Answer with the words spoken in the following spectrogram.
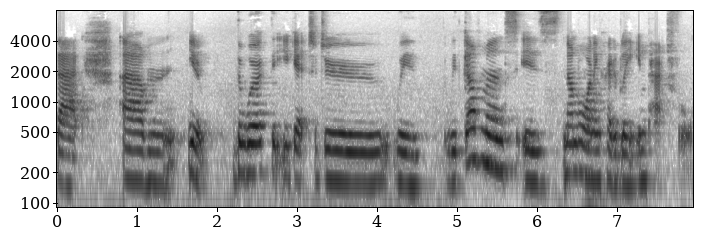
that um, you know the work that you get to do with with governments is number one, incredibly impactful.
